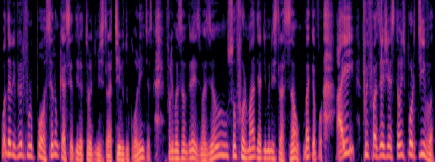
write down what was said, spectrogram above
quando ele viu, ele falou: Pô, você não quer ser diretor administrativo do Corinthians? Eu falei: Mas Andrés, mas eu não sou formado em administração, como é que eu for? Aí fui fazer gestão esportiva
